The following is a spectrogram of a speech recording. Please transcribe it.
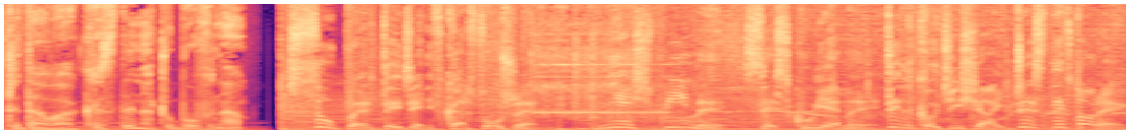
Czytała Krystyna Czubówna. Super tydzień w Carrefourze. Nie śpimy, zyskujemy. Tylko dzisiaj, czysty wtorek.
